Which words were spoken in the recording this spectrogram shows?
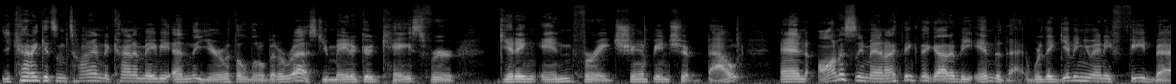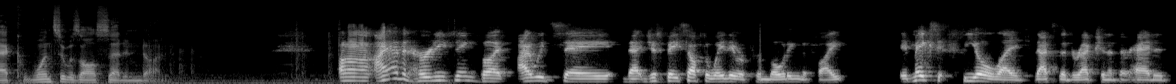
you kind of get some time to kind of maybe end the year with a little bit of rest. You made a good case for getting in for a championship bout. And honestly, man, I think they got to be into that. Were they giving you any feedback once it was all said and done? Uh, I haven't heard anything, but I would say that just based off the way they were promoting the fight, it makes it feel like that's the direction that they're headed.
